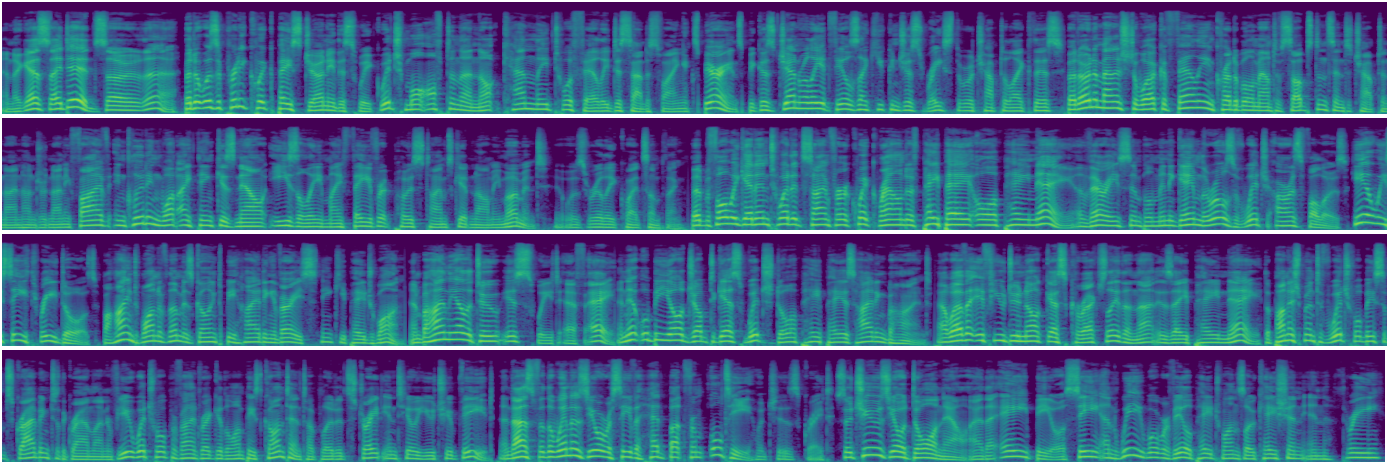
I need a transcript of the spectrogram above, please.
And I guess I did, so there. But it was a pretty quick paced journey this week, which more often than not can lead to a fairly dissatisfying experience, because generally it feels like you can just race through a chapter like this. But Oda managed to work a fairly incredible amount of substance into chapter 995, including what I think is now easily my favorite post time skip Nami moment. It was really quite something. But before we get into it, it's time for a quick round of Pay or Pay Nay, a very simple minigame, the rules of which are as follows. Here we see three doors. Behind one of them is going to be hiding a very sneaky page one, and behind the other two is Sweet FA, and it will be your job to guess which door Pay is hiding behind. However, if you do not guess correctly, then that is a Pay Nay, the punishment of which will be subscribing to the Grand Line Review, which will provide regular One Piece content uploaded straight into your YouTube feed. And as for the winners, you'll receive a headbutt from Ulti, which is great. So choose your door now, either A, B, or C, and we will reveal page one's location in three,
